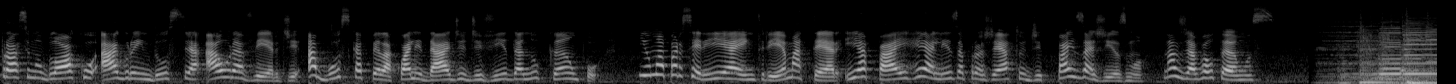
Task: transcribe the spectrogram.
Próximo bloco, agroindústria Aura Verde, a busca pela qualidade de vida no campo. E uma parceria entre Emater e a PAI realiza projeto de paisagismo. Nós já voltamos. Música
